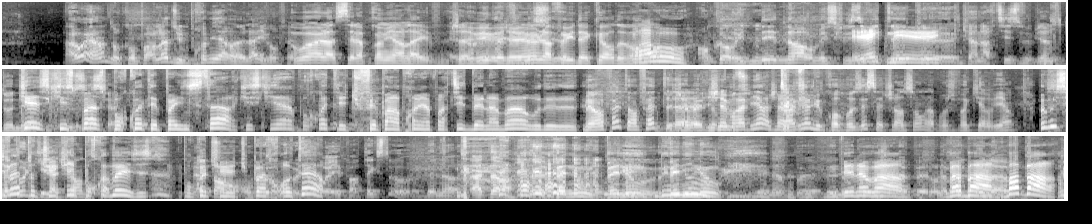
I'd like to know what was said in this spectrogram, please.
Ah ouais, hein, donc on parle là d'une première euh, live en fait. Voilà, c'était la première live. Eh ben, J'avais même la feuille d'accord devant moi. Encore une énorme exclusivité qu'un artiste veut bien nous donner. Qu'est-ce qui se passe? Pourquoi t'es pas une star? Qu'est-ce qu'il y a? Pourquoi tu fais pas la première partie de Benabar ou de... Mais en fait, en fait, euh, j'aimerais bien, j'aimerais bien lui proposer cette chanson la prochaine fois qu'il revient. Mais oui, C'est vrai, cool toi tu écris. Pourquoi Ouais, c'est ça. Pourquoi Attends, tu, tu on peux être on peut auteur l'envoyer par texto, Bena. Attends, Benou, Benou, Benou. Benabar On Babar Benab. Babar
